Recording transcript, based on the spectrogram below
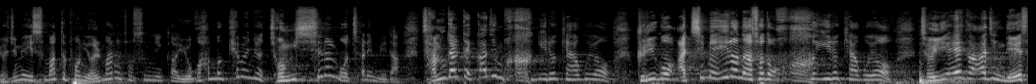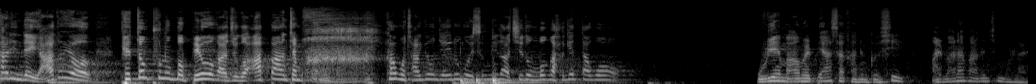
요즘에 이 스마트폰이 얼마나 좋습니까? 요거 한번 켜면요 정신을 못 차립니다. 잠잘 때까지 막 이렇게 하고요. 그리고 아침에 일어나서도 막 이렇게 하고요. 저희 애가 아직 4살인데 야도요 패턴 푸는 법 배워가지고 아빠한테 막 하고 자기 혼자 이러고 있습니다. 지도 뭔가 하겠다고. 우리의 마음을 빼앗아가는 것이 얼마나 많은지 몰라요.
